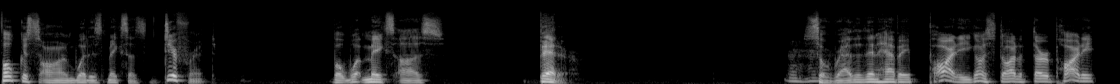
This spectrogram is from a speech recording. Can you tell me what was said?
focus on what is makes us different but what makes us better mm-hmm. so rather than have a party you're going to start a third party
